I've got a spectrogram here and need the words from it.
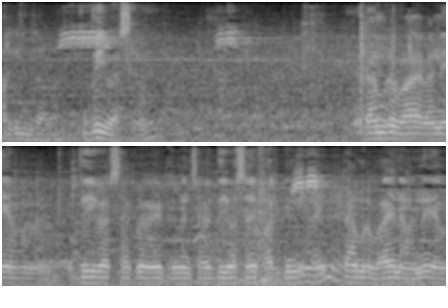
फर्किनुहुन्छ अब? दुई वर्षमा राम्रो भयो भने अब दुई वर्षको एग्रिमेन्ट छ दुई वर्षमै फर्किने होइन? राम्रो भएन भने अब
